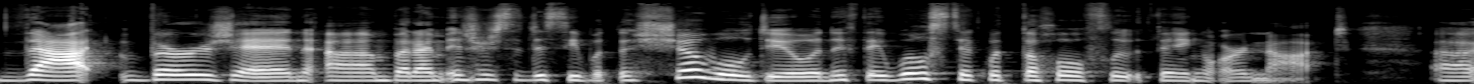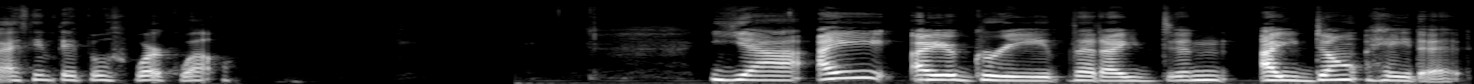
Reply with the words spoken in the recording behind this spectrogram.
that version, um, but I'm interested to see what the show will do and if they will stick with the whole flute thing or not. Uh, I think they both work well. Yeah, I I agree that I didn't I don't hate it.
